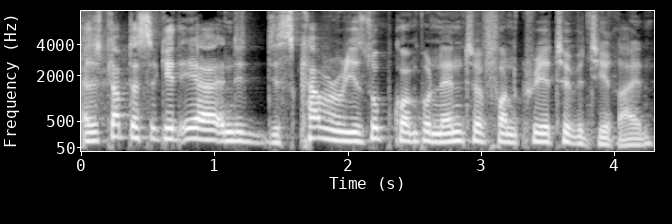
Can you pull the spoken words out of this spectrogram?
Also ich glaube, das geht eher in die Discovery-Subkomponente von Creativity rein.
